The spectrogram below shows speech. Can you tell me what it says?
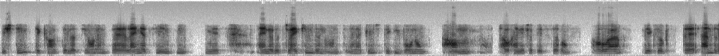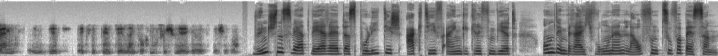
bestimmte Konstellationen bei Alleinerziehenden mit ein oder zwei Kindern und einer günstigen Wohnung haben auch eine Verbesserung. Aber wie gesagt, bei anderen wird existenziell einfach nur viel schwieriger als das schon war. Wünschenswert wäre, dass politisch aktiv eingegriffen wird, um den Bereich Wohnen laufend zu verbessern.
